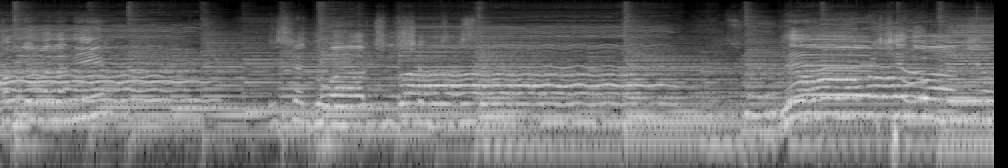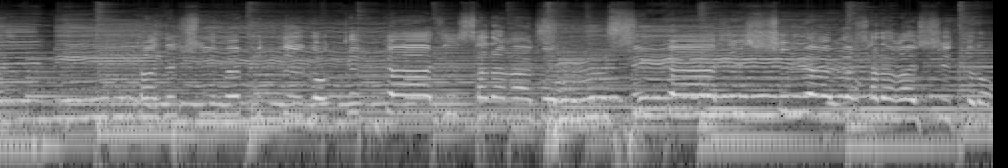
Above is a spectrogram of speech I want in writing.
성령 하나님 이 시간 도와주시옵소서. 늘 기도하며 그런데 주님을 붙들고 끝까지 사랑하고 끝까지 신뢰하며 살아갈 수 있도록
